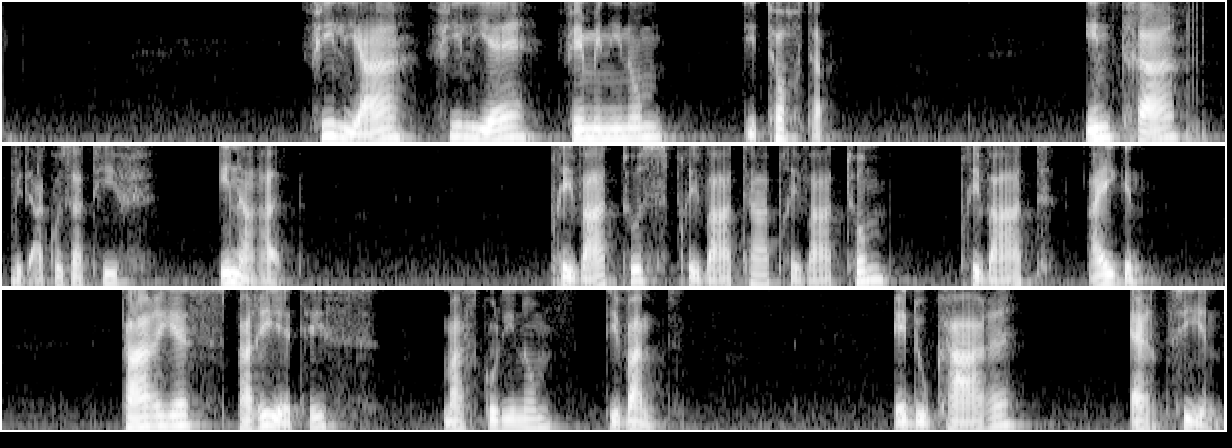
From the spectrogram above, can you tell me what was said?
Filia, Filiae, Femininum, die Tochter. Intra, mit Akkusativ, innerhalb. Privatus, privata, privatum, privat, eigen. Paries, parietis, Maskulinum, die Wand. Educare, erziehen.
